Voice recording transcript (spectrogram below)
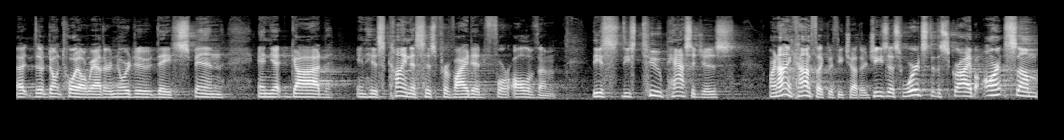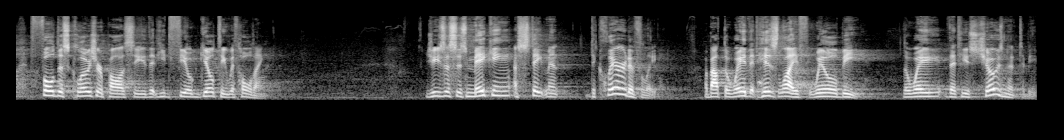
uh, don't toil rather, nor do they spin, and yet God, in his kindness, has provided for all of them. These, these two passages are not in conflict with each other. Jesus' words to the scribe aren't some full disclosure policy that he'd feel guilty withholding. Jesus is making a statement declaratively about the way that his life will be, the way that he's chosen it to be.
